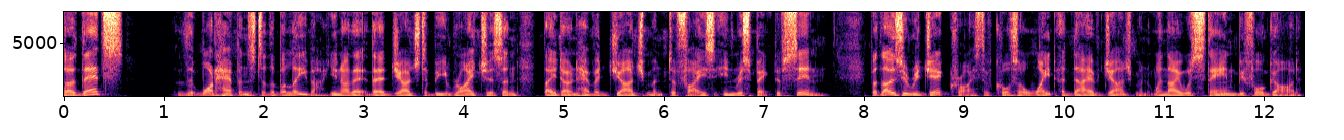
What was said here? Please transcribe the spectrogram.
So that's the, what happens to the believer. You know, they're, they're judged to be righteous and they don't have a judgment to face in respect of sin. But those who reject Christ, of course, await a day of judgment when they will stand before God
